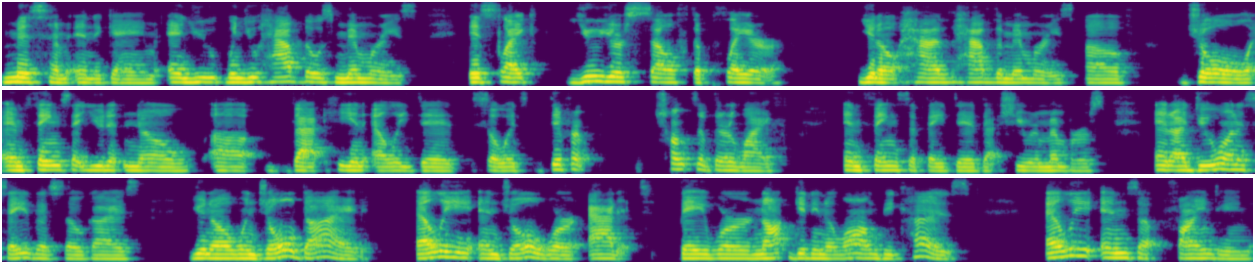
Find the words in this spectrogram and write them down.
miss him in the game and you when you have those memories it's like you yourself the player you know have have the memories of Joel and things that you didn't know uh, that he and Ellie did. So it's different chunks of their life and things that they did that she remembers. And I do want to say this though, guys. You know, when Joel died, Ellie and Joel were at it. They were not getting along because Ellie ends up finding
